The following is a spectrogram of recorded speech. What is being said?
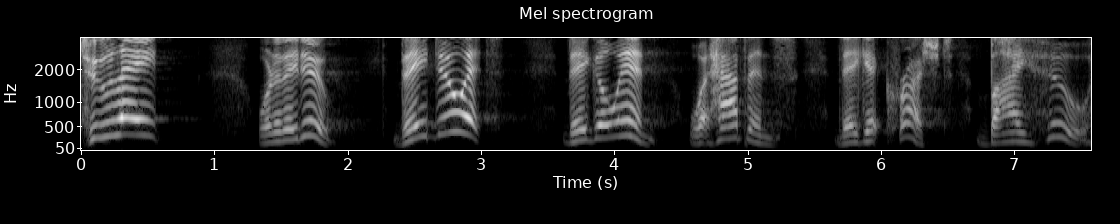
Too late. What do they do? They do it. They go in. What happens? They get crushed. By who?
